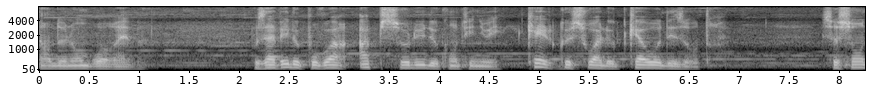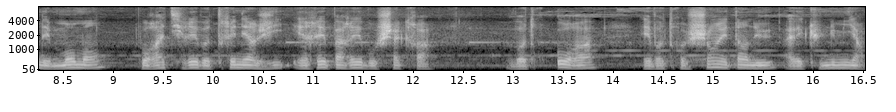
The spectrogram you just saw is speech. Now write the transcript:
dans de nombreux rêves. Vous avez le pouvoir absolu de continuer, quel que soit le chaos des autres. Ce sont des moments pour attirer votre énergie et réparer vos chakras, votre aura et votre champ étendu avec une lumière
